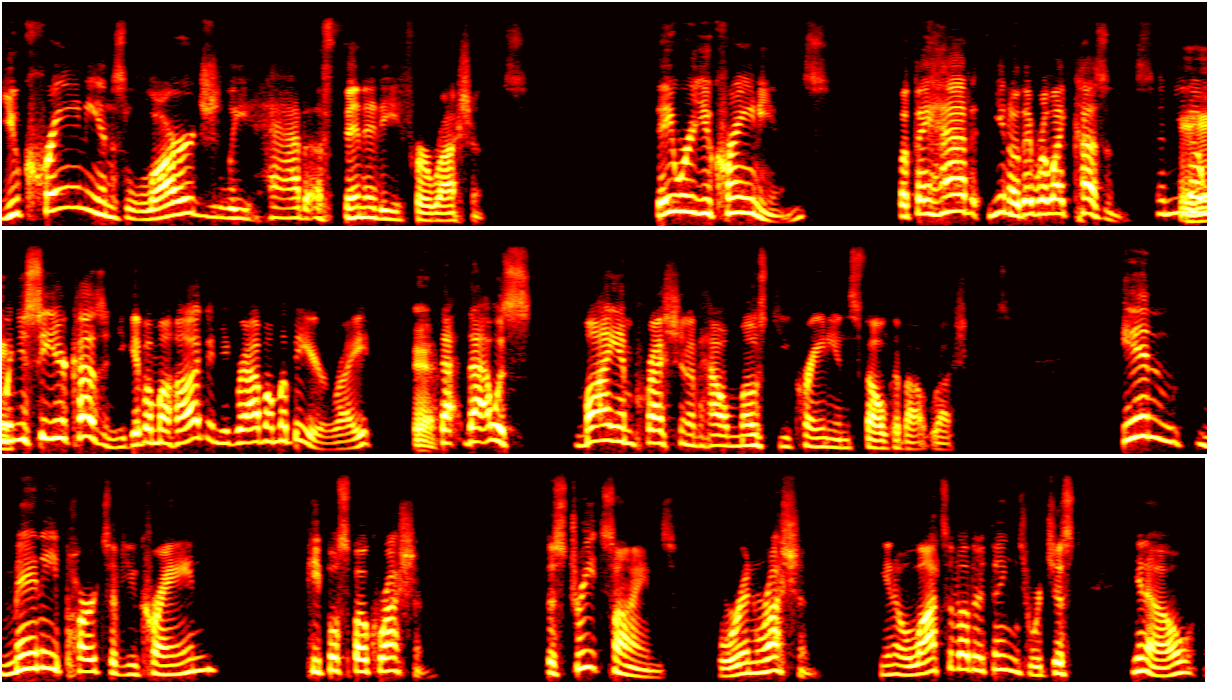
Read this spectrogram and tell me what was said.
Ukrainians largely had affinity for Russians. They were Ukrainians, but they had, you know, they were like cousins. And, you know, mm-hmm. when you see your cousin, you give them a hug and you grab them a beer, right? Yeah. That, that was my impression of how most Ukrainians felt about Russians in many parts of Ukraine, people spoke Russian. The street signs were in Russian. You know, lots of other things were just, you know,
